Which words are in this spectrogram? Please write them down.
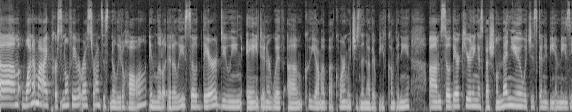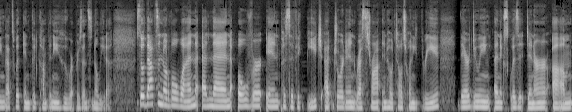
Um, one of my personal favorite restaurants is Nolita Hall in Little Italy. So they're doing a dinner with um, Cuyama Buckhorn, which is another beef company. Um, so they're curating a special menu, which is going to be amazing. That's with In Good Company, who represents Nolita. So that's a notable one. And then over in Pacific Beach at Jordan Restaurant and Hotel 23, they're doing an exquisite dinner um,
